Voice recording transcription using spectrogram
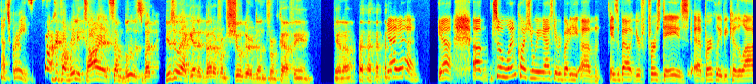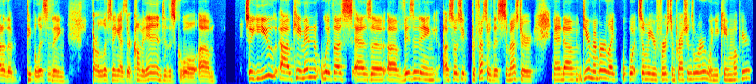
That's great. Sometimes if I'm really tired, some boost, but usually I get it better from sugar than from caffeine. You know. Yeah, yeah. Yeah. Um, so one question we ask everybody um, is about your first days at Berklee, because a lot of the people listening are listening as they're coming into the school. Um, so you uh, came in with us as a, a visiting associate professor this semester, and um, do you remember like what some of your first impressions were when you came up here?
